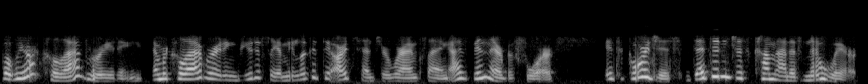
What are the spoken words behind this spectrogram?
but we are collaborating, and we're collaborating beautifully. I mean, look at the art center where I'm playing. I've been there before it's gorgeous. That didn't just come out of nowhere.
